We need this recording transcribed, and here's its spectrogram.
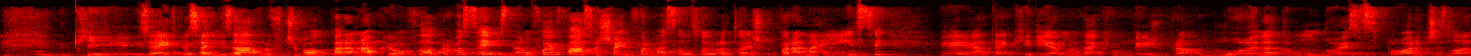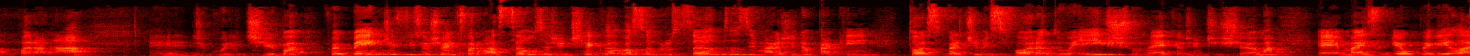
que já é especializado no futebol do Paraná, porque eu vou falar para vocês, não foi fácil achar informação sobre o Atlético Paranaense. É, até queria mandar aqui um beijo para Luana do 12 Esportes lá do Paraná. É, de Curitiba. Foi bem difícil achar informação. Se a gente reclama sobre o Santos, imagina para quem torce para times fora do eixo, né, que a gente chama. É, mas eu peguei lá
